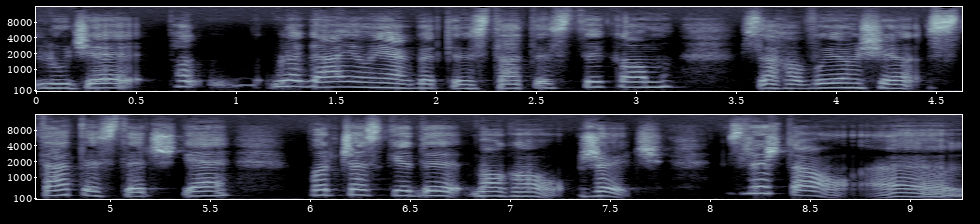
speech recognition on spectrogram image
ludzie ulegają jakby tym statystykom, zachowują się statystycznie, podczas kiedy mogą żyć. Zresztą e,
